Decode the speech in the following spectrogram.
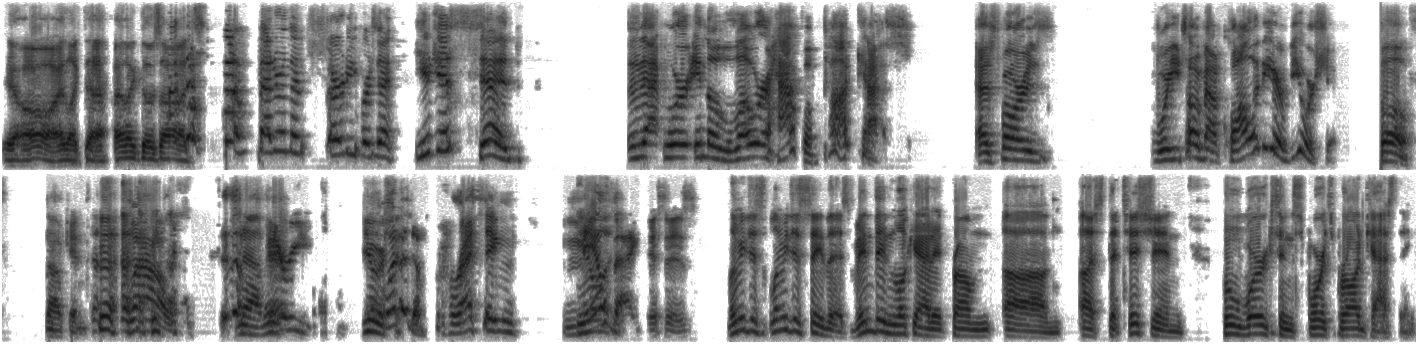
yeah. Oh, I like that. I like those odds. better than 30%. You just said that we're in the lower half of podcasts as far as were you talking about quality or viewership? Both. No, I'm kidding. Wow. this is a No, very Viewership. what a depressing know mailbag this is. Let me just let me just say this. Vin didn't look at it from um, a statistician who works in sports broadcasting.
